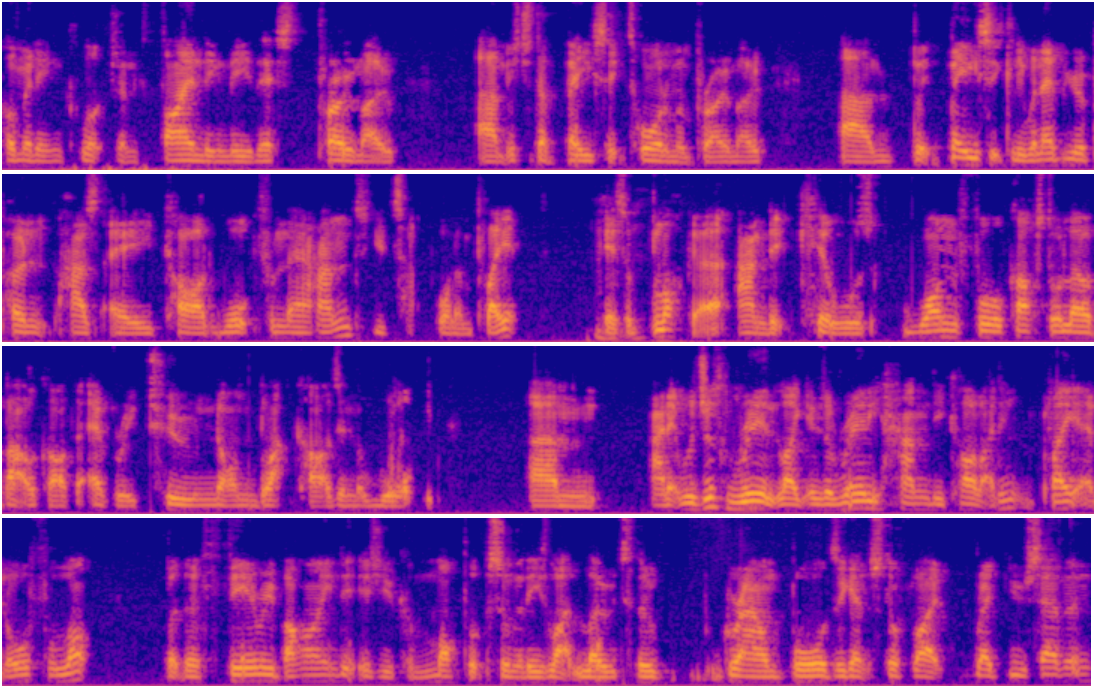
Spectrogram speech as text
coming in clutch and finding me this promo. Um, it's just a basic tournament promo. Um, but basically, whenever your opponent has a card warped from their hand, you tap one and play it. It's a blocker and it kills one four cost or lower battle card for every two non black cards in the warp. Um, and it was just really like it was a really handy card. I didn't play it an awful lot, but the theory behind it is you can mop up some of these like low to the ground boards against stuff like Red U seven.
